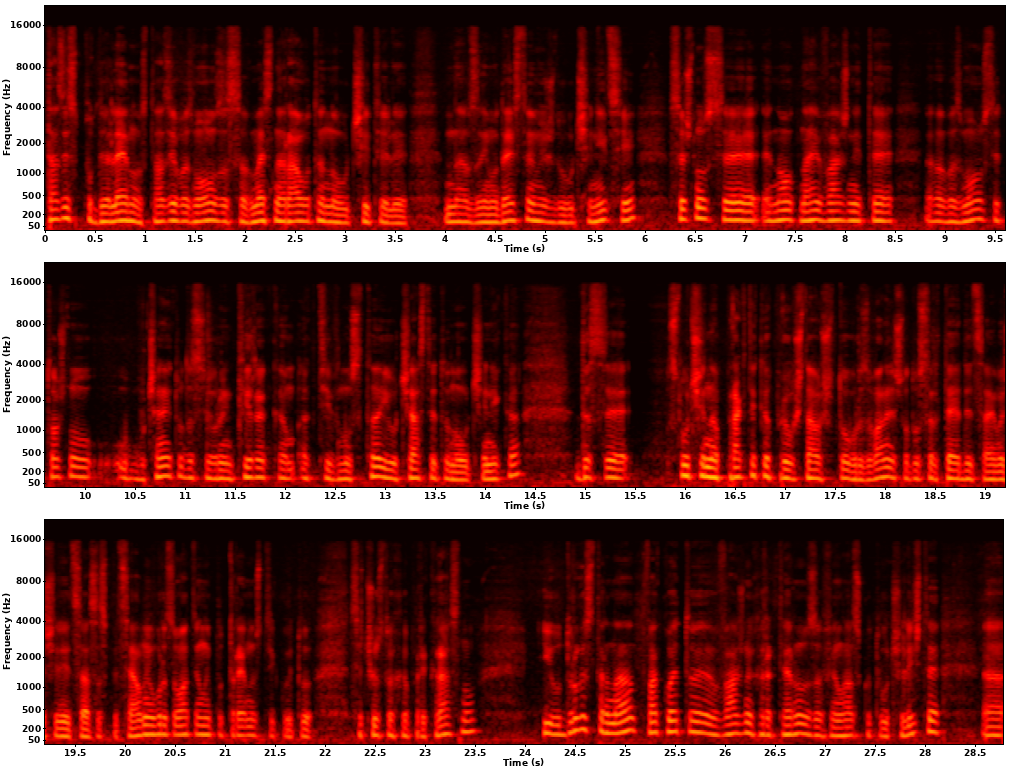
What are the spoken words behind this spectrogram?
Тази споделеност, тази възможност за съвместна работа на учители, на взаимодействие между ученици, всъщност е едно от най-важните възможности, точно обучението да се ориентира към активността и участието на ученика, да се случи на практика приобщаващото образование, защото сред тези деца имаше деца с специални образователни потребности, които се чувстваха прекрасно и от друга страна, това, което е важно и характерно за финландското училище,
